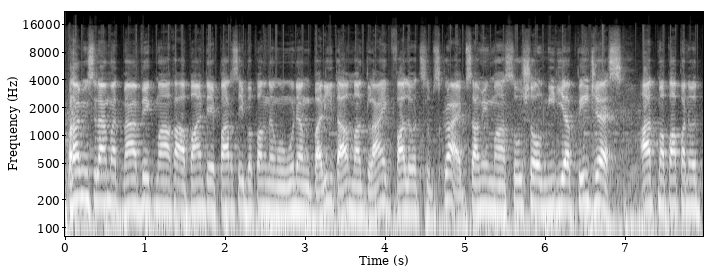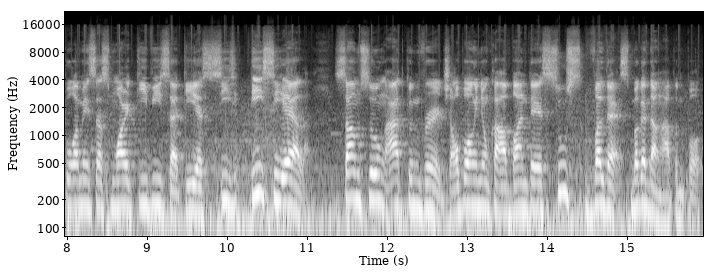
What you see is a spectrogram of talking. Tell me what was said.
Maraming salamat Mavic mga kaabante para sa iba pang nangungunang balita. Mag-like, follow at subscribe sa aming mga social media pages. At mapapanood po kami sa Smart TV sa TSC, TCL, Samsung at Converge. Ako po ang inyong kaabante, Sus Valdez. Magandang hapon po.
